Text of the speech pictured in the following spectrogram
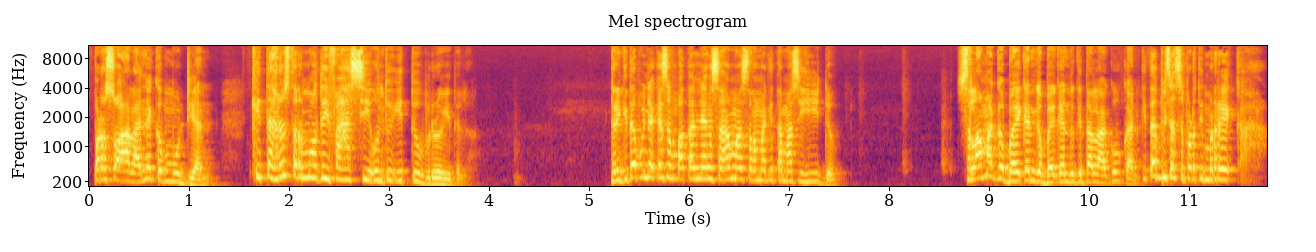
Persoalannya kemudian, kita harus termotivasi untuk itu bro gitu loh. Dan kita punya kesempatan yang sama selama kita masih hidup. Selama kebaikan-kebaikan itu kita lakukan, kita bisa seperti mereka.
